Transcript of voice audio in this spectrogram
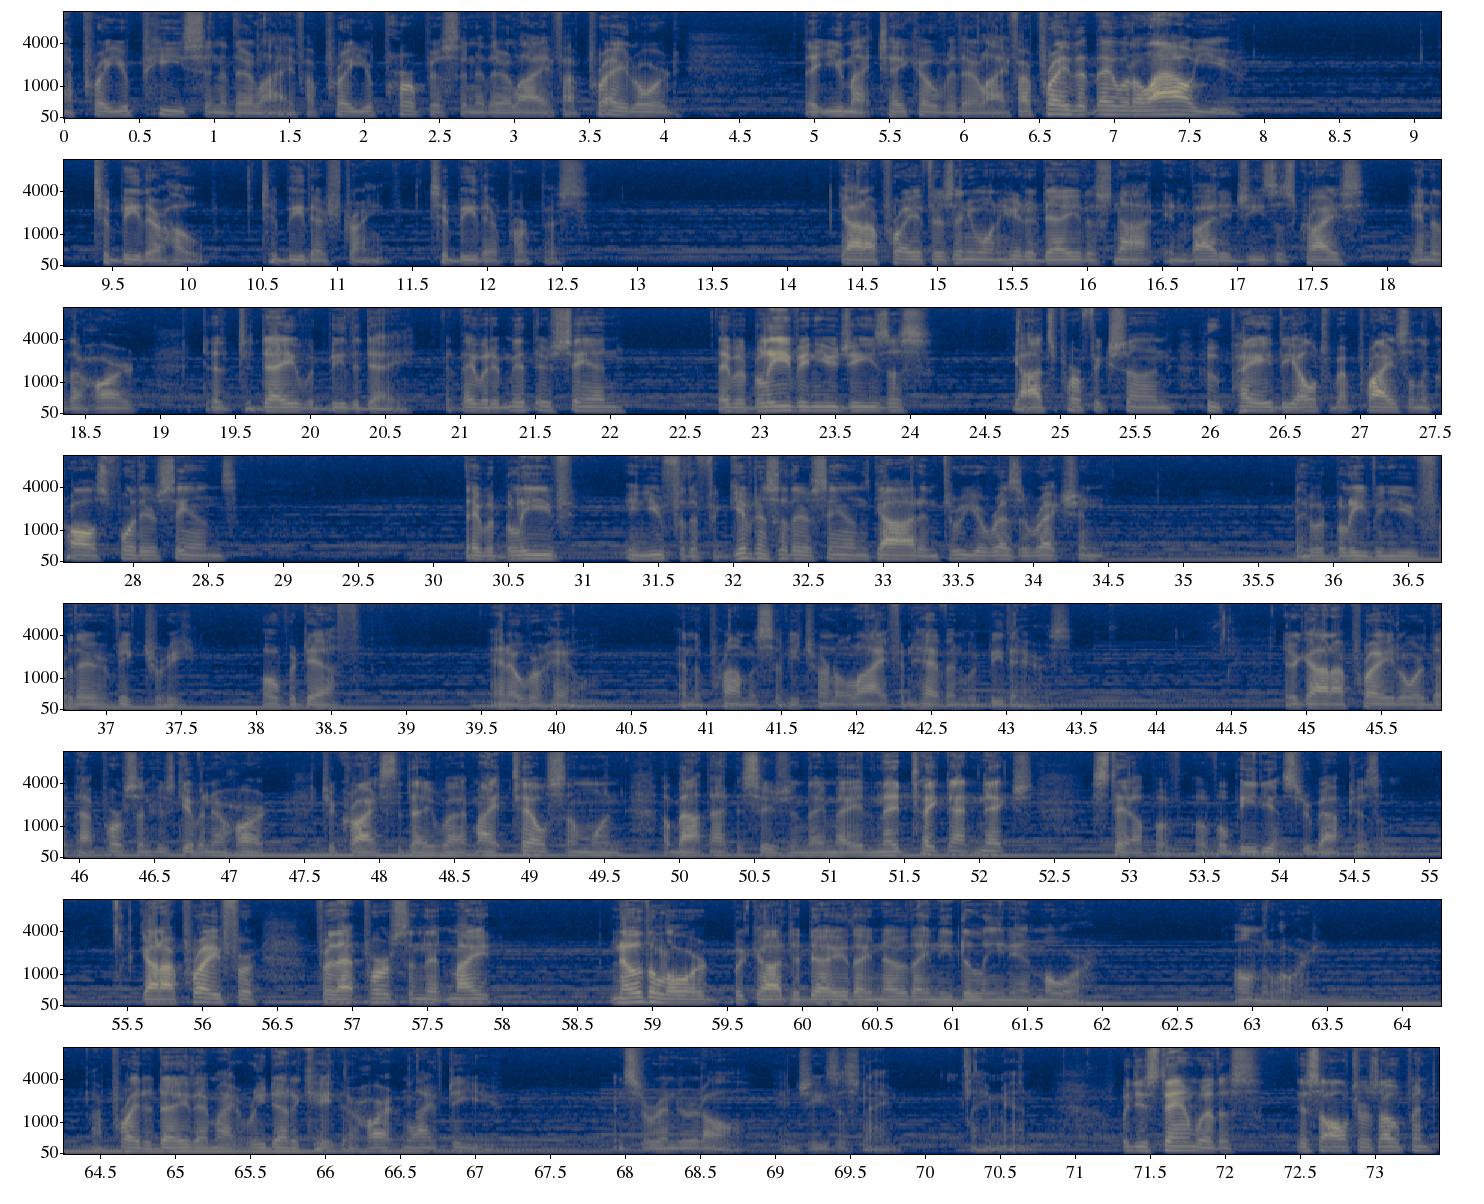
I pray your peace into their life. I pray your purpose into their life. I pray, Lord, that you might take over their life. I pray that they would allow you to be their hope, to be their strength, to be their purpose. God, I pray if there's anyone here today that's not invited Jesus Christ into their heart, that today would be the day that they would admit their sin they would believe in you, Jesus, God's perfect Son, who paid the ultimate price on the cross for their sins. They would believe in you for the forgiveness of their sins, God, and through your resurrection, they would believe in you for their victory over death and over hell, and the promise of eternal life in heaven would be theirs. Dear God, I pray, Lord, that that person who's given their heart to Christ today might tell someone about that decision they made, and they'd take that next step of, of obedience through baptism. God, I pray for, for that person that might know the Lord, but God, today they know they need to lean in more on the Lord. I pray today they might rededicate their heart and life to you and surrender it all. In Jesus' name, amen. Would you stand with us? This altar is open.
